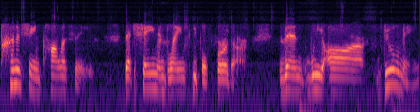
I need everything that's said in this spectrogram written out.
punishing policies that shame and blame people further, then we are dooming,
